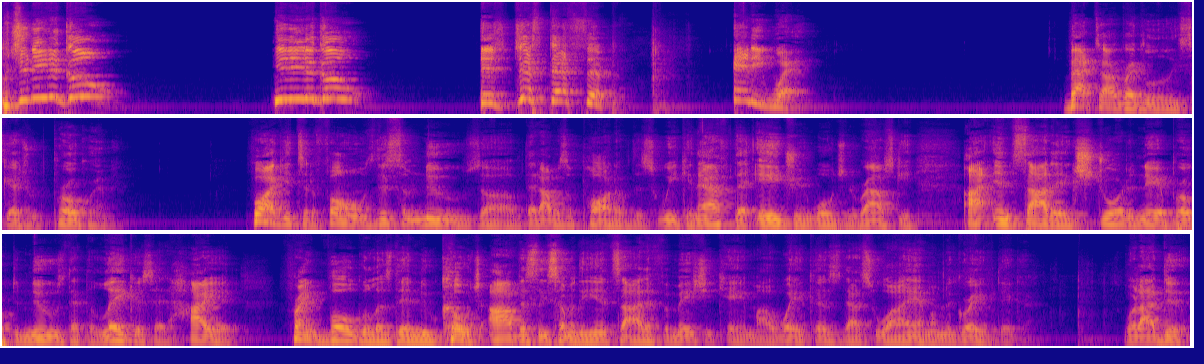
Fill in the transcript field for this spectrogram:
But you need a goon. You need a goon. It's just that simple. Anyway, back to our regularly scheduled programming. Before I get to the phones, there's some news uh, that I was a part of this week. And after Adrian Wojnarowski, our insider extraordinaire broke the news that the Lakers had hired Frank Vogel as their new coach. Obviously, some of the inside information came my way because that's who I am. I'm the grave digger. What I do.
